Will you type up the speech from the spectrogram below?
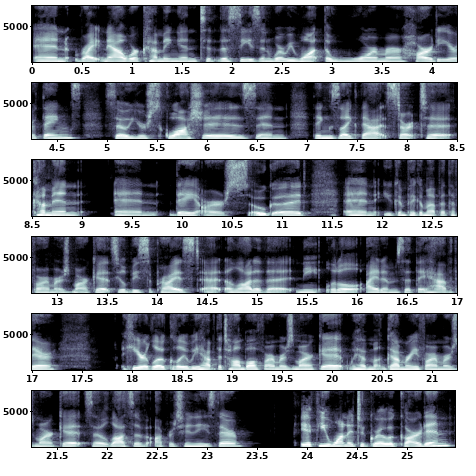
And right now we're coming into the season where we want the warmer, hardier things. So your squashes and things like that start to come in and they are so good and you can pick them up at the farmers markets. You'll be surprised at a lot of the neat little items that they have there. Here locally, we have the Tomball Farmers Market, we have Montgomery Farmers Market, so lots of opportunities there. If you wanted to grow a garden,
